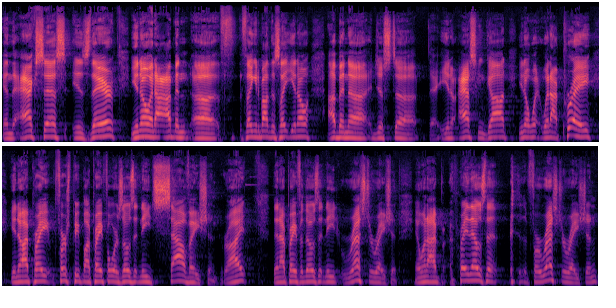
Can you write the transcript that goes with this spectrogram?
and the access is there. You know, and I, have been uh, thinking about this late. You know, I've been uh, just uh, you know asking God. You know, when, when I pray, you know, I pray. First, people I pray for is those that need salvation, right? Then I pray for those that need restoration. And when I pray those that for restoration,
